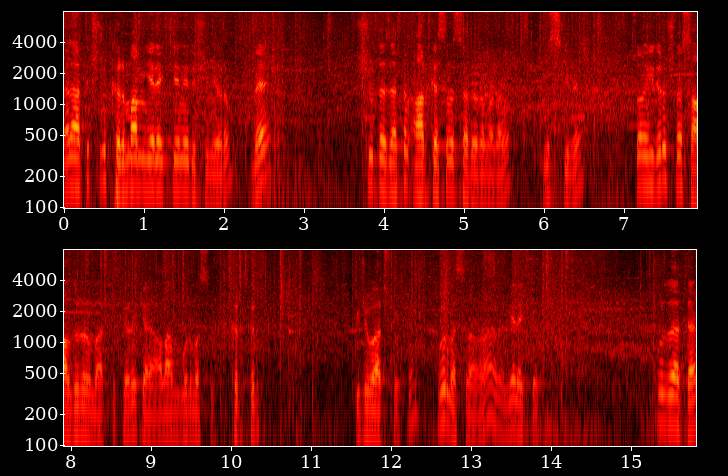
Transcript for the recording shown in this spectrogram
Ben artık şunu kırmam gerektiğini düşünüyorum. Ve şurada zaten arkasını sarıyorum adamın. Mis gibi. Sonra gidiyorum şuna saldırıyorum artık diyorum ki yani alan vurmasın. Kır kır. Gücü var çünkü. Vurmasın ama abi, gerek yok. Burada zaten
